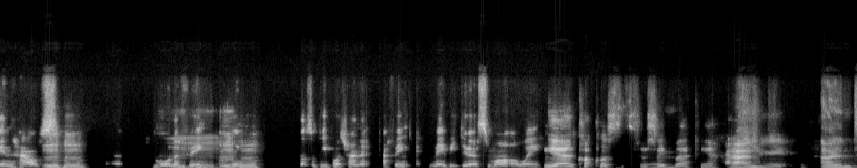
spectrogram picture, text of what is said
in-house. Mm-hmm smaller mm-hmm. thing. I think mm-hmm. lots of people are trying to, I think, maybe do it a smarter way. Yeah, cut costs and save back. Yeah. And, and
